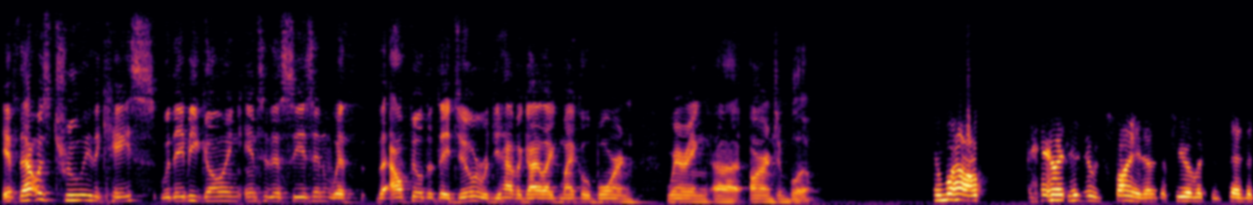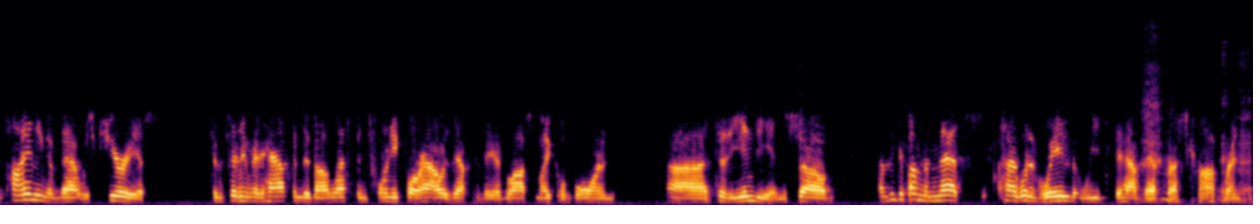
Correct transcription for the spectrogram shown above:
if that was truly the case, would they be going into this season with the outfield that they do, or would you have a guy like Michael Bourn wearing uh, orange and blue? Well, it, it, was funny that a few of us had said the timing of that was curious, considering it happened about less than 24 hours after they had lost Michael Bourn uh, to the Indians. So I think if I'm the Mets, I would have waited a week to have that press conference.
